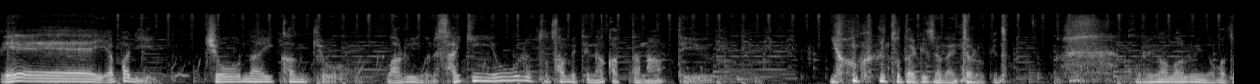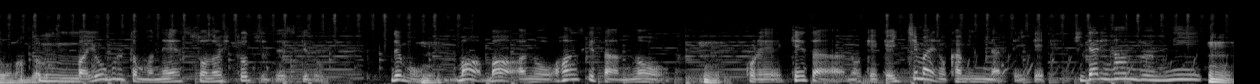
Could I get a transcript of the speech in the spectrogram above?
えー、やっぱり腸内環境悪いので、最近ヨーグルト食べてなかったなっていうヨーグルトだけじゃないんだろうけど、これが悪いのかどうなんだろう。うん、まあ、ヨーグルトもね、その一つですけど、でも、うん。まあまあ、あの、半助さんの、うん、これ、検査の結果、1枚の紙になっていて、左半分に、うん、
